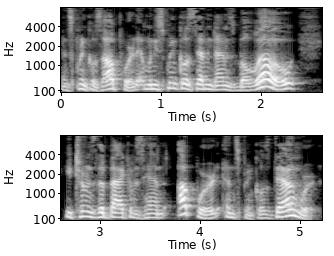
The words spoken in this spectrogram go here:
and sprinkles upward. And when he sprinkles seven times below, he turns the back of his hand upward and sprinkles downward.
